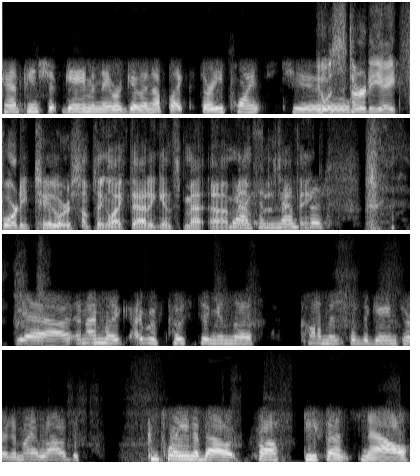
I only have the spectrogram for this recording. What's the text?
championship game and they were giving up like 30 points to It was 38-42 or something like that against Me- uh, yeah, to Memphis, I think. Memphis. yeah, and I'm like I was posting in the comments of the game thread, am I allowed to complain about Frost defense now?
